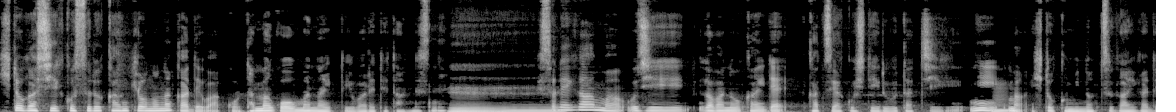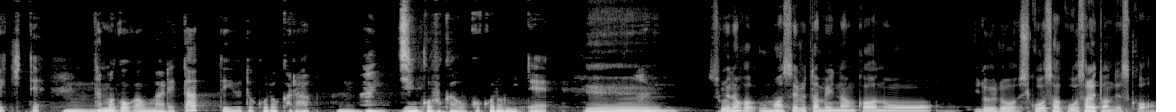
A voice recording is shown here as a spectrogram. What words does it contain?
人が飼育する環境の中では、こう、卵を産まないって言われてたんですね。へえ。それが、まあ、宇治川の鵜飼で活躍しているウたちに、うん。まあ、一組のつがいができて、うん、卵が生まれたっていうところから、うん。はい、人工孵化を試みて、へえ、はい。それなんか産ませるためになんかあの、いろいろ試行錯誤されたんですか？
